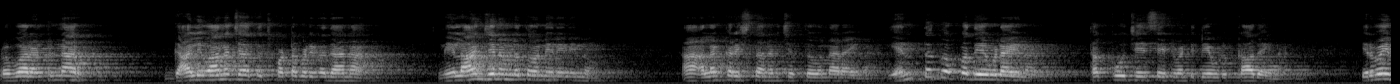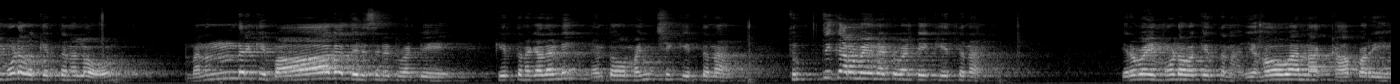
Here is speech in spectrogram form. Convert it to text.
ప్రభువారు అంటున్నారు గాలివాన చేత కొట్టబడిన దాన నీలాంజనములతో నేను నిన్ను ఆ, అలంకరిస్తానని చెప్తూ ఉన్నారు ఆయన. ఎంత గొప్ప దేవుడు ఆయన. తక్కువ చేసేటువంటి దేవుడు కాదైన. ఇరవై మూడవ కీర్తనలో మనందరికీ బాగా తెలిసినటువంటి కీర్తన కదండి? ఎంతో మంచి కీర్తన. తృప్తికరమైనటువంటి కీర్తన. ఇరవై మూడవ కీర్తన. యహోవా నా కాపరి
